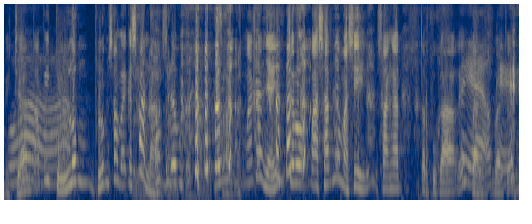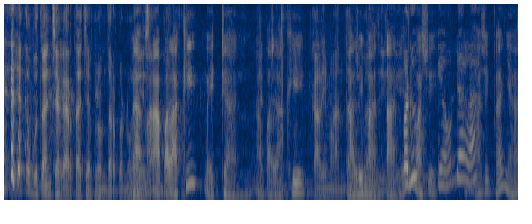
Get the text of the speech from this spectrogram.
Medan Wah. tapi belum belum sampai ke sana. Oh, belum. Makanya ini ceruk pasarnya masih sangat terbuka lebar Iya, oke. sebagai Ya, kebutuhan Jakarta aja belum terpenuhi. nah, sampai apalagi Medan, apalagi Kalimantan. Kalimantan tinggi. itu Waduh, masih ya udahlah. masih banyak.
